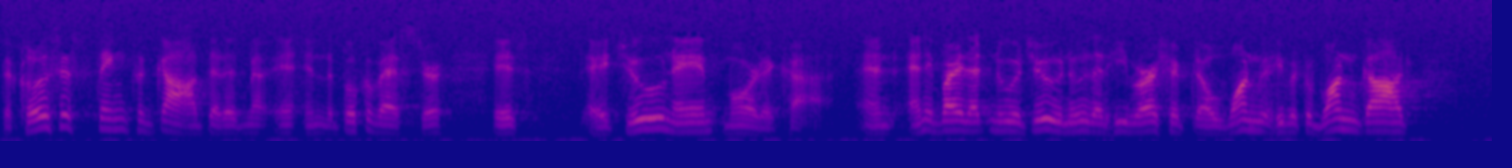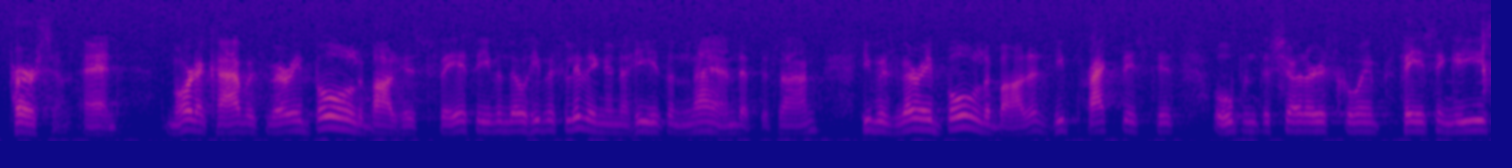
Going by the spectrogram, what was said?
The closest thing to God that in the book of Esther is a Jew named Mordecai. And anybody that knew a Jew knew that he worshipped a one, he was a one God person. And Mordecai was very bold about his faith, even though he was living in a heathen land at the time. He was very bold about it. He practiced his, opened the shutters going facing east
